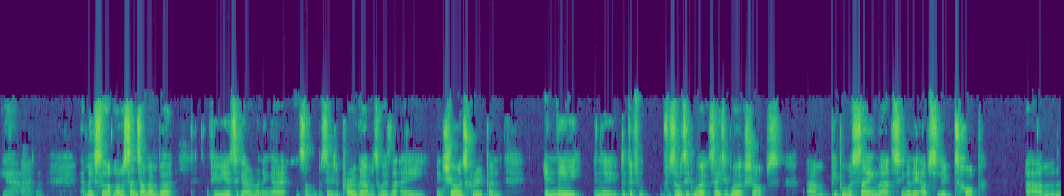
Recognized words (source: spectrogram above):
Yeah, that makes a lot of sense. I remember a few years ago running a, some series of programs with a insurance group, and in the in the, the different facilitated work, workshops, um, people were saying that you know the absolute top um,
